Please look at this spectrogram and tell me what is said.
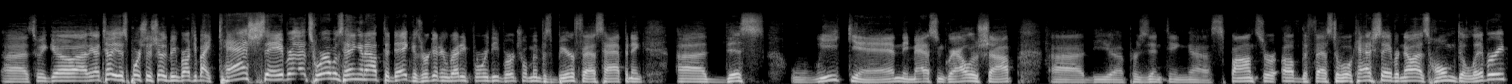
uh, so we go. I gotta tell you, this portion of the show is being brought to you by Cash Saver. That's where I was hanging out today because we're getting ready for the virtual Memphis Beer Fest happening uh, this weekend. The Madison Growler Shop, uh, the uh, presenting uh, sponsor of the festival. Cash Saver now has home delivery.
